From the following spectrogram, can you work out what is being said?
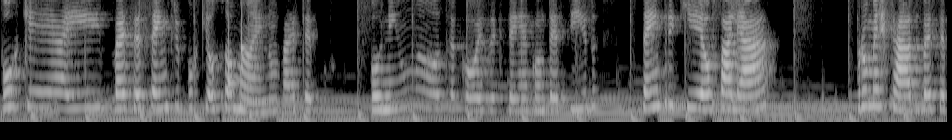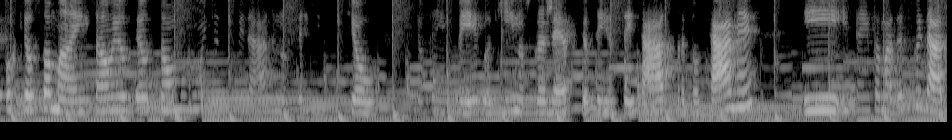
porque aí vai ser sempre porque eu sou mãe, não vai ser por, por nenhuma outra coisa que tenha acontecido. Sempre que eu falhar para o mercado, vai ser porque eu sou mãe. Então eu, eu tomo muito esse cuidado nos serviços que eu, que eu tenho pego aqui, nos projetos que eu tenho aceitado para tocar, né? E, e tenho tomado esse cuidado.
